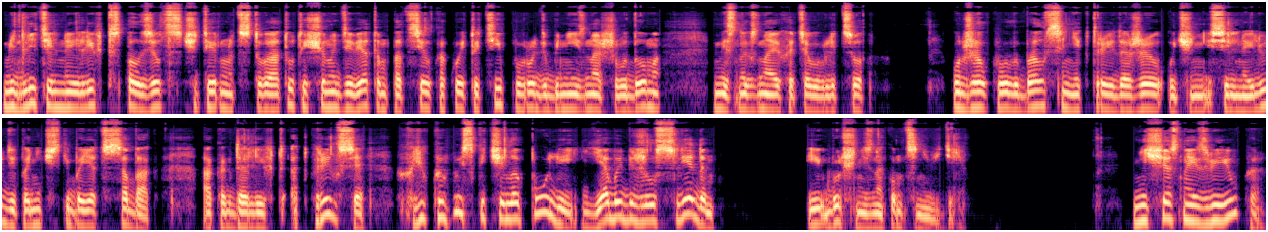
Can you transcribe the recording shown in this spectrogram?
медлительный лифт сползет с четырнадцатого, а тут еще на девятом подсел какой-то тип, вроде бы не из нашего дома, местных знаю хотя бы в лицо. Он жалко улыбался, некоторые даже очень сильные люди панически боятся собак. А когда лифт открылся, Хрюка выскочила пулей, я выбежал следом, и больше незнакомца не видели. Несчастная зверюка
